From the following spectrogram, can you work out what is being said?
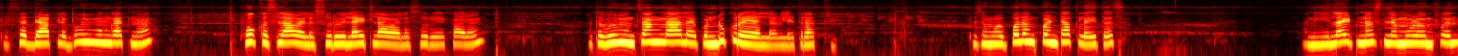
तर सध्या आपल्या भुईमुंगात ना फोकस लावायला सुरू आहे लाइट लावायला सुरू आहे कारण आता भुईमुंग चांगला आलाय पण डुकरं यायला लागलेत रात्री. त्याच्यामुळे पलंग पण टाकला इथंच. आणि लाइट नसल्यामुळं पण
